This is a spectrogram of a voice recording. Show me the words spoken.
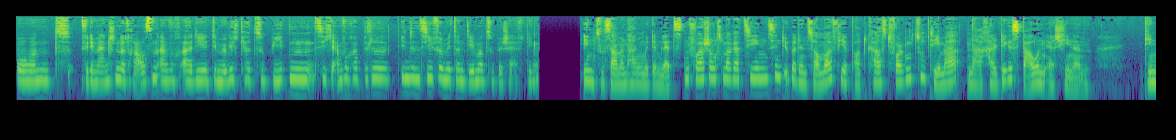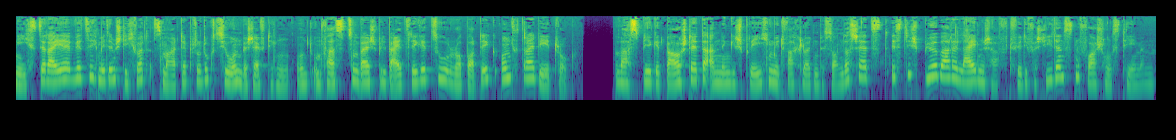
Und für die Menschen da draußen einfach auch die, die Möglichkeit zu bieten, sich einfach ein bisschen intensiver mit einem Thema zu beschäftigen. In Zusammenhang mit dem letzten Forschungsmagazin sind über den Sommer vier Podcast-Folgen zum Thema nachhaltiges Bauen erschienen. Die nächste Reihe wird sich mit dem Stichwort smarte Produktion beschäftigen und umfasst zum Beispiel Beiträge zu Robotik und 3D-Druck. Was Birgit Baustädter an den Gesprächen mit Fachleuten besonders schätzt, ist die spürbare Leidenschaft für die verschiedensten Forschungsthemen.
